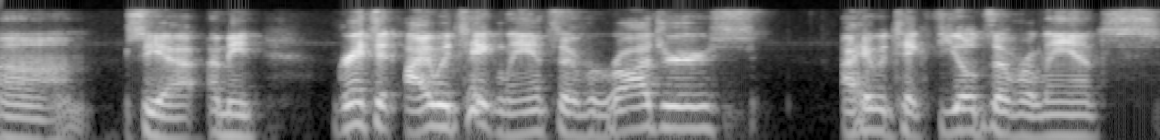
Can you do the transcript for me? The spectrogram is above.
Um, so yeah, I mean, granted, I would take Lance over Rodgers. I would take Fields over Lance,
